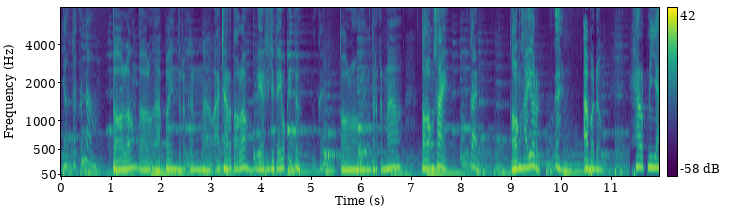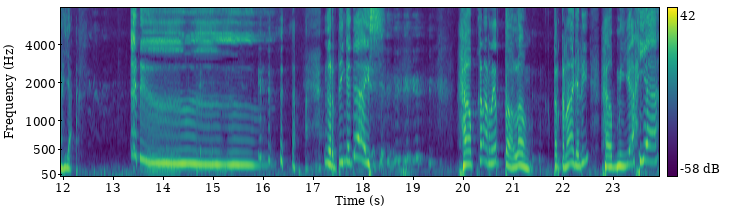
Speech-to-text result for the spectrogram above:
yang terkenal? Tolong, tolong apa yang terkenal? Acara tolong di RCTI waktu itu. Bukan. Tolong yang terkenal. Tolong say. Bukan. Tolong sayur. Bukan. Apa dong? Help me Yahya. Aduh. Ngerti nggak guys? Help kan artinya tolong. Terkenal jadi help me Yahya.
